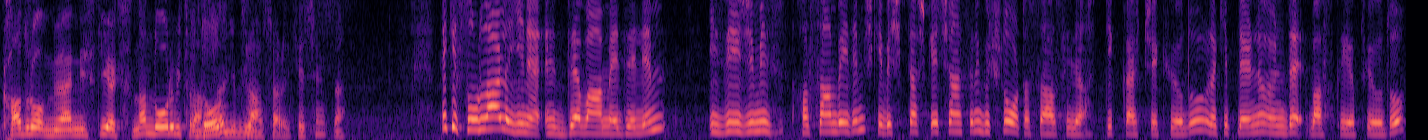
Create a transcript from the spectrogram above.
kadro mühendisliği açısından doğru bir transfer Doğru gibi gözüküyor. transfer kesinlikle. Peki sorularla yine e, devam edelim. İzleyicimiz Hasan Bey demiş ki Beşiktaş geçen sene güçlü orta sahasıyla dikkat çekiyordu. Rakiplerine önde baskı yapıyordu.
